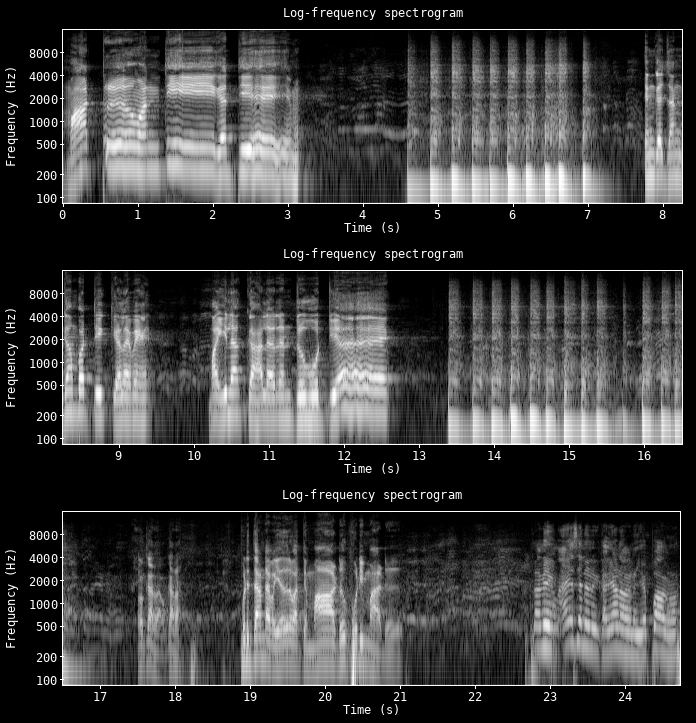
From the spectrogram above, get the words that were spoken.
மாட்டு வண்டி கட்டி எங்க ஜங்கம்பட்டி கிழவன் மயிலக்கால ரெண்டு ஊட்டிய உட்காரா உட்காரா இப்படி தாண்டா எதிர்பார்த்தேன். மாடு புடி மாடு சாமி எங்கள் மகேசனுக்கு கல்யாணம் ஆகணும். எப்போ ஆகும்?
